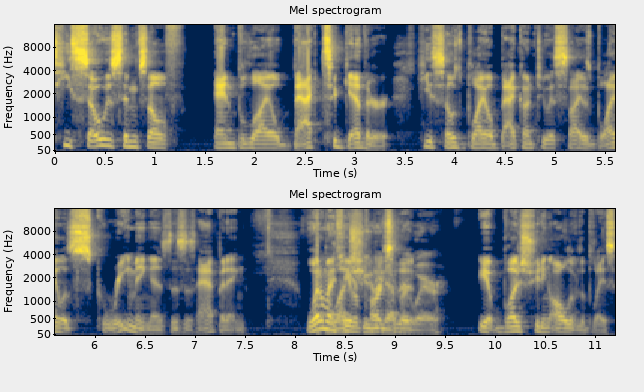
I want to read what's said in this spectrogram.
he sews himself and Belial back together. He sews Belial back onto his side as Belial is screaming as this is happening. One of my Blood favorite parts of the everywhere. yeah, blood shooting all over the place.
